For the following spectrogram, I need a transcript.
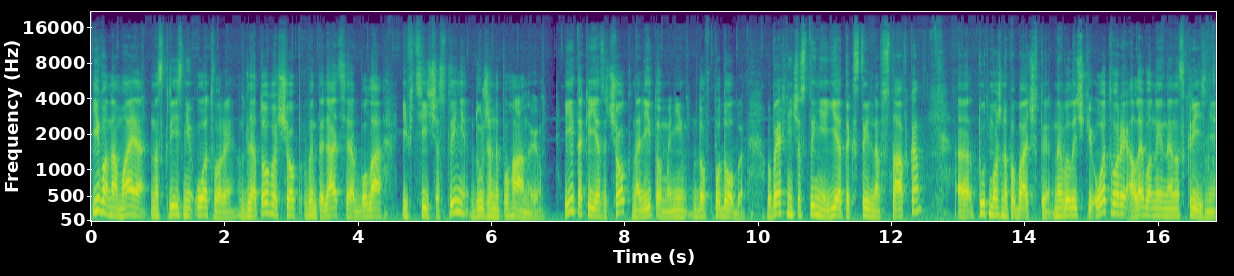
і вона має наскрізні отвори для того, щоб вентиляція була і в цій частині дуже непоганою. І такий язичок на літо мені до вподоби. У верхній частині є текстильна вставка. Е, Тут можна побачити невеличкі отвори, але вони не наскрізні.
